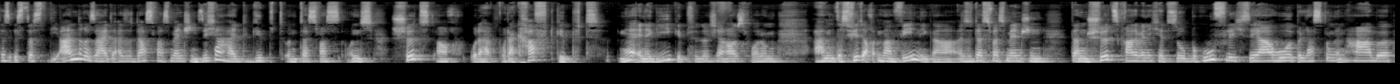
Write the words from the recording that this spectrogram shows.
das ist, dass die andere Seite, also das, was Menschen Sicherheit gibt und das, was uns schützt auch oder, oder Kraft gibt, ne, Energie gibt für solche Herausforderungen, ähm, das wird auch immer weniger. Also das, was Menschen dann schützt, gerade wenn ich jetzt so beruflich sehr hohe Belastungen habe,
